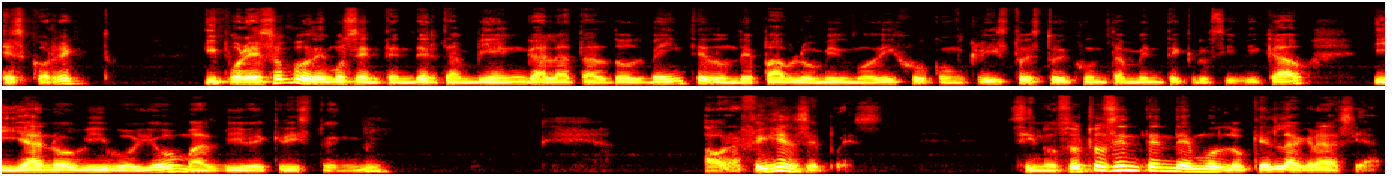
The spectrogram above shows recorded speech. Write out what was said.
es correcto. Y por eso podemos entender también Galatas 2.20, donde Pablo mismo dijo, con Cristo estoy juntamente crucificado y ya no vivo yo, mas vive Cristo en mí. Ahora fíjense pues, si nosotros entendemos lo que es la gracia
